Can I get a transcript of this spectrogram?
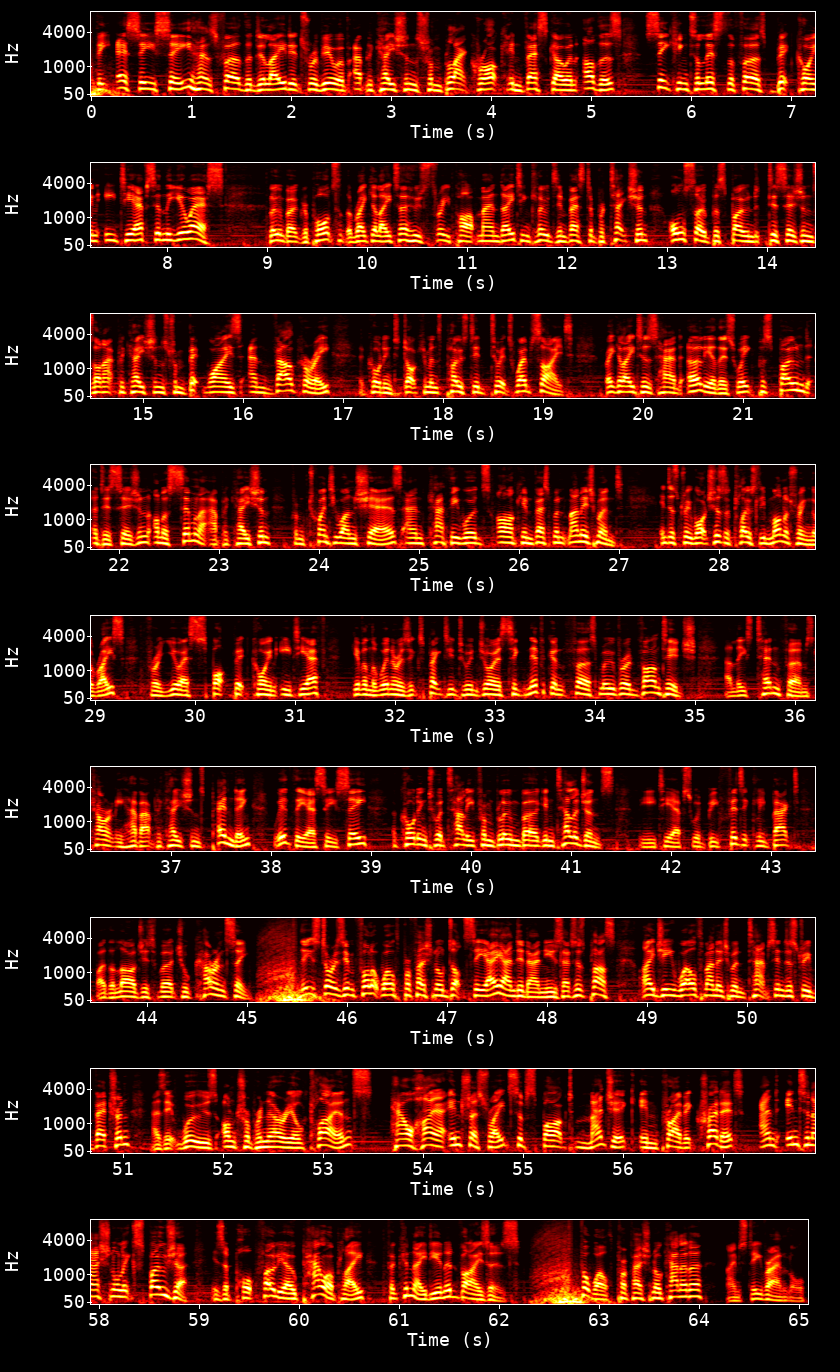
The SEC has further delayed its review of applications from BlackRock, Invesco, and others seeking to list the first Bitcoin ETFs in the US. Bloomberg reports that the regulator, whose three part mandate includes investor protection, also postponed decisions on applications from Bitwise and Valkyrie, according to documents posted to its website. Regulators had earlier this week postponed a decision on a similar application from 21 Shares and Cathie Wood's ARK Investment Management. Industry watchers are closely monitoring the race for a US spot Bitcoin ETF, given the winner is expected to enjoy a significant first mover advantage. At least 10 firms currently have applications pending with the SEC according to a tally from Bloomberg Intelligence. The ETFs would be physically backed by the largest virtual currency. These stories in full at wealthprofessional.ca and in our newsletters. Plus, IG Wealth Management taps industry veteran as it woos entrepreneurial clients. How higher interest rates have sparked magic in private credit, and international exposure is a portfolio power play for Canadian advisors. For Wealth Professional Canada, I'm Steve Randall.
